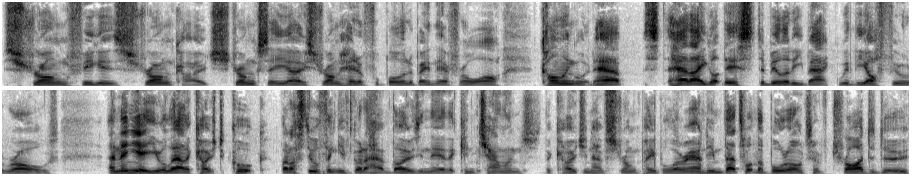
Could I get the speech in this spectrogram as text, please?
strong figures, strong coach, strong CEO, strong head of football that have been there for a while. Collingwood, how how they got their stability back with the off-field roles, and then yeah, you allow the coach to cook. But I still think you've got to have those in there that can challenge the coach and have strong people around him. That's what the Bulldogs have tried to do,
